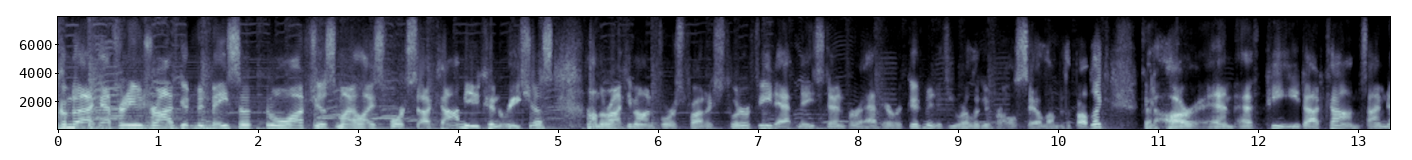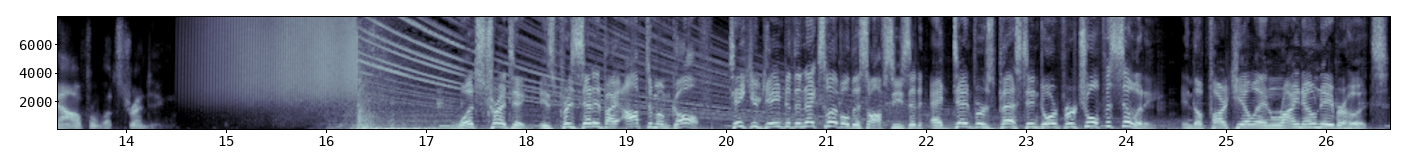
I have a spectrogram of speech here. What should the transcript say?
Welcome back. Afternoon Drive. Goodman Mason. Watch us, milehighsports.com. You can reach us on the Rocky Mountain Forest Products Twitter feed at Mace Denver at Eric Goodman. If you are looking for wholesale lumber to the public, go to rmfp.com. Time now for What's Trending. What's Trending is presented by Optimum Golf. Take your game to the next level this offseason at Denver's best indoor virtual facility in the Park Hill and RiNo neighborhoods.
